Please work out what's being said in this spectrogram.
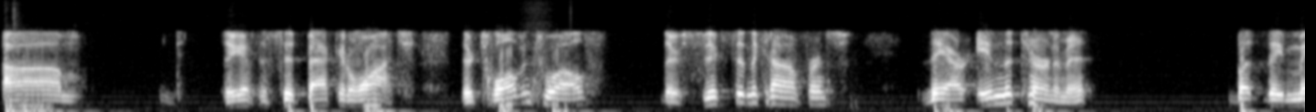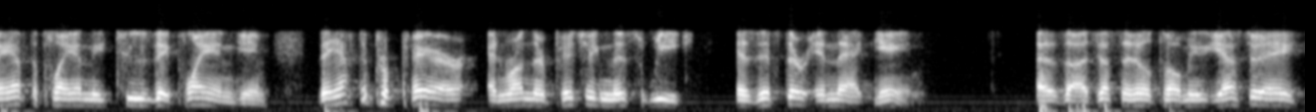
Um, they have to sit back and watch. They're 12 and 12. They're sixth in the conference. They are in the tournament, but they may have to play in the Tuesday playing game. They have to prepare and run their pitching this week as if they're in that game. As uh, Justin Hill told me yesterday,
